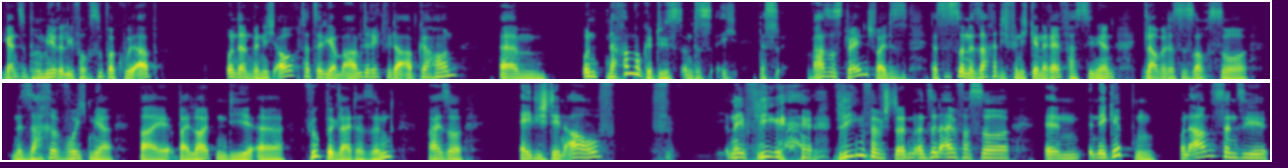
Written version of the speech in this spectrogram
Die ganze Premiere lief auch super cool ab. Und dann bin ich auch tatsächlich am Abend direkt wieder abgehauen ähm, und nach Hamburg gedüst. Und das, ich, das war so strange, weil das ist, das ist so eine Sache, die finde ich generell faszinierend. Ich glaube, das ist auch so eine Sache, wo ich mir bei, bei Leuten, die äh, Flugbegleiter sind, frage so, ey, die stehen auf, nee, fliegen, fliegen fünf Stunden und sind einfach so in, in Ägypten. Und abends, wenn sie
